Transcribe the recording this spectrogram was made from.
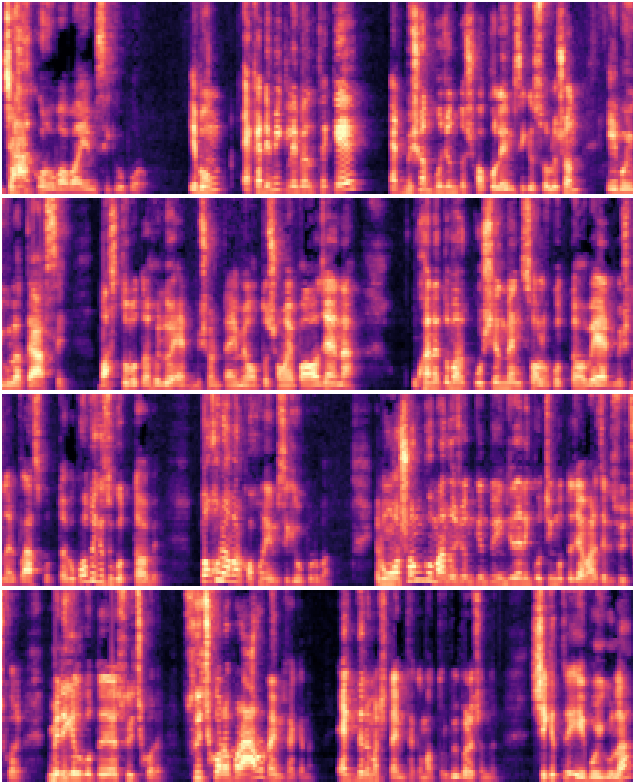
যা করো বাবা এমসিকিউ পড়ো। এবং একাডেমিক লেভেল থেকে অ্যাডমিশন পর্যন্ত সকল এমসিকিউ সলিউশন এই বইগুলোতে আছে। বাস্তবতা হলো অ্যাডমিশন টাইমে অত সময় পাওয়া যায় না। ওখানে তোমার কোশ্চেন ব্যাংক সলভ করতে হবে অ্যাডমিশনের ক্লাস করতে হবে, কত কিছু করতে হবে। তখন আবার কখন এমসিকিউ পড়বা। এবং অসংখ্য মানুষজন কিন্তু ইঞ্জিনিয়ারিং কোচিং করতে যায় ভার্সিটি সুইচ করে। মেডিকেল করতে যায় সুইচ করে। সুইচ করার পর আরও টাইম থাকে না। এক দেড় মাস টাইম থাকে মাত্র প্রিপারেশনের সেক্ষেত্রে এই বইগুলা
